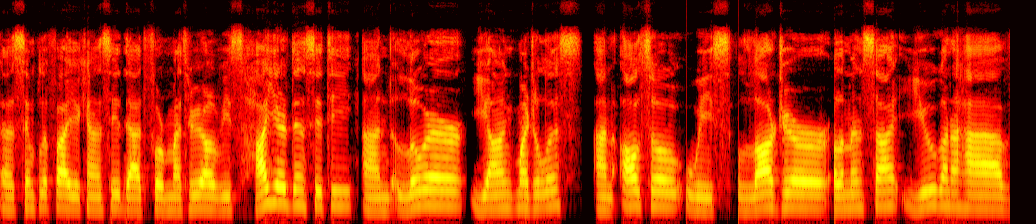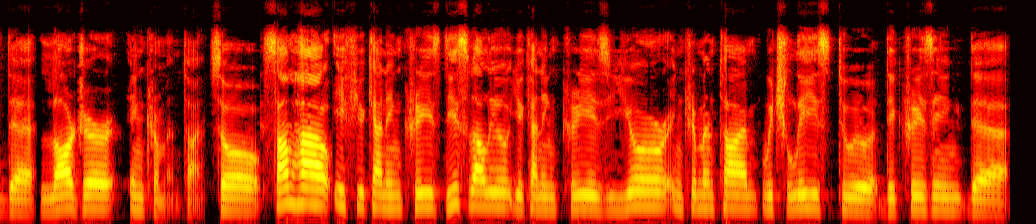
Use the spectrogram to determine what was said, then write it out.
uh, simplified, you can see that for material with higher density and lower Young modulus, and also with larger element size, you're gonna have the larger increment time. So somehow, if you can increase this value, you can increase your increment time, which leads to decreasing the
